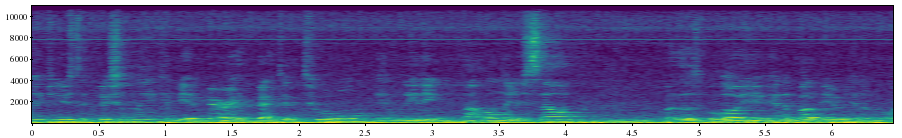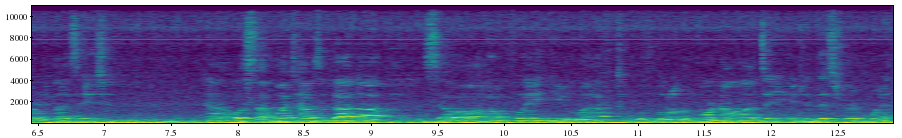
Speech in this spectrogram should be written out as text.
if used efficiently, can be a very effective tool in leading not only yourself, those below you and above you in an organization. Now, it looks like my time's about up, so uh, hopefully you left with a little bit more knowledge than you entered this room with.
